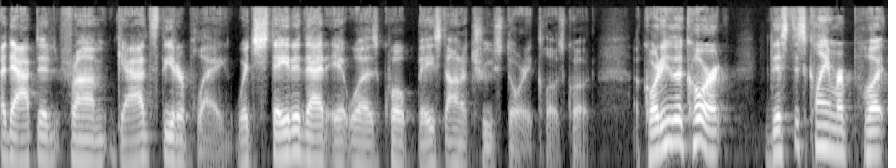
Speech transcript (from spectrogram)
adapted from Gadd's theater play, which stated that it was, quote, based on a true story, close quote. According to the court, this disclaimer put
